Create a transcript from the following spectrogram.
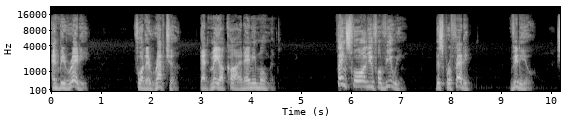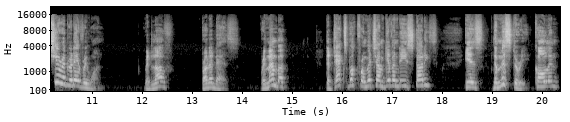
and be ready for the rapture that may occur at any moment. Thanks for all you for viewing this prophetic video. Share it with everyone. With love, Brother Des. Remember, the textbook from which I'm giving these studies is The Mystery, colon,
